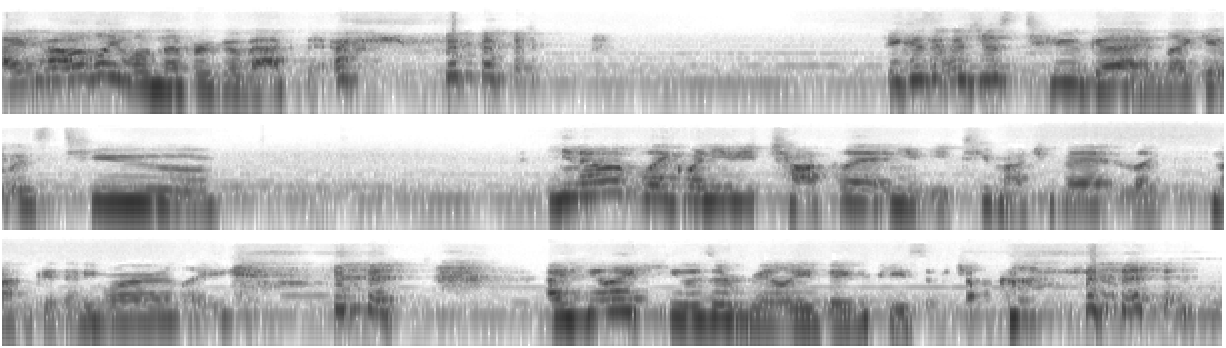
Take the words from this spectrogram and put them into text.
I probably will never go back there. because it was just too good. Like it was too you know, like when you eat chocolate and you eat too much of it, like it's not good anymore. Like, I feel like he was a really big piece of chocolate.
